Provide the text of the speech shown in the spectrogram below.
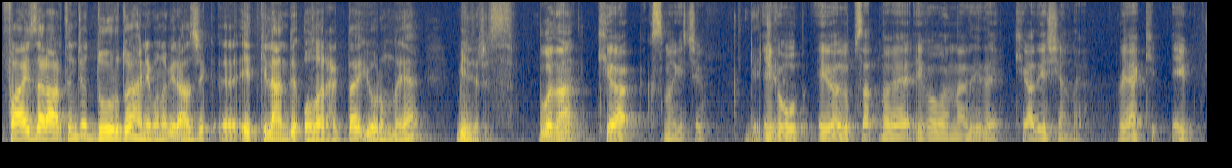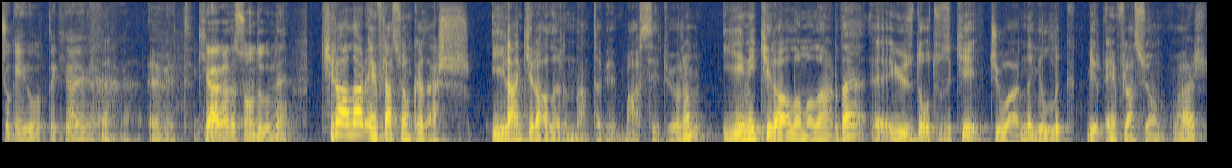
Faizler artınca durdu. Hani bunu birazcık e, etkilendi olarak da yorumlayabiliriz. Buradan kira kısmına geçelim. Geçelim. Evi, olup, evi alıp satma veya evi olanlar değil de kirada yaşayanlara. Veya ki, ev, çok ev olup da kiraya verenler. Evet. Kirada son durum ne? Kiralar enflasyon kadar. İlan kiralarından tabii bahsediyorum. Yeni kiralamalarda e, %32 civarında yıllık bir enflasyon var.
